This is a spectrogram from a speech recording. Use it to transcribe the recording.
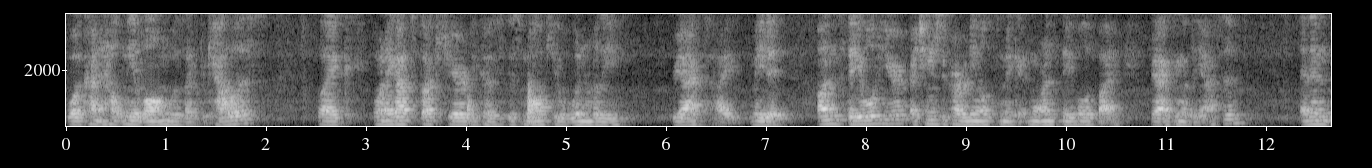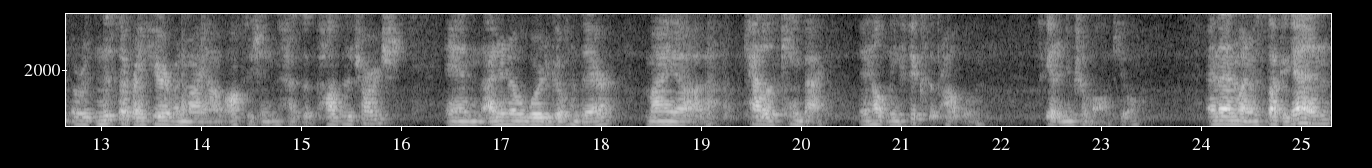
what kind of helped me along was like the catalyst. Like when I got stuck here because this molecule wouldn't really react, I made it unstable here. I changed the carbonyl to make it more unstable by reacting with the acid. And then in this step right here, when my um, oxygen has a positive charge, and I didn't know where to go from there, my uh, catalyst came back and helped me fix the problem to get a neutral molecule. And then when I'm stuck again,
